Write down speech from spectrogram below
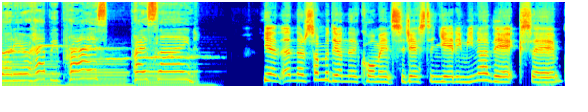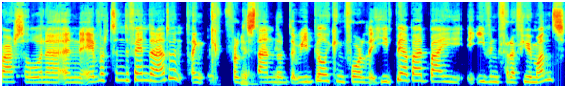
Go to your happy price, Priceline. Yeah, and there's somebody on the comments suggesting Yerry Mina, the ex uh, Barcelona and Everton defender. I don't think, for the yeah. standard that we'd be looking for, that he'd be a bad buy even for a few months.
